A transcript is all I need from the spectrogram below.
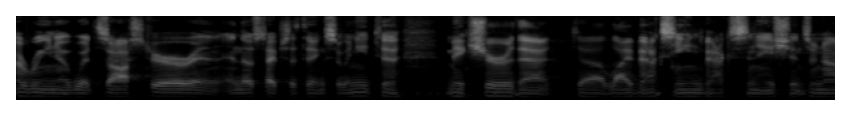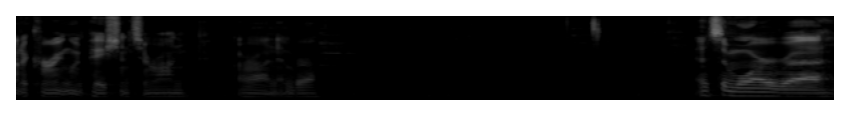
arena with zoster and, and, those types of things. So we need to make sure that uh, live vaccine vaccinations are not occurring when patients are on are on Enbrel. And some more uh,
